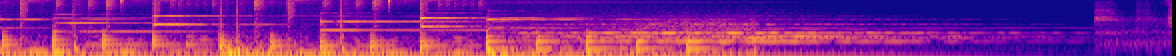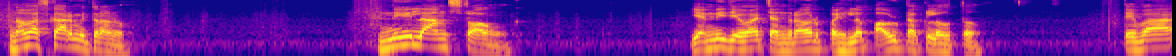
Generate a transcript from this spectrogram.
नमस्कार मित्रांनो. नील आर्मस्ट्रॉंग यांनी जेव्हा चंद्रावर पहिलं पाऊल टाकलं होतं तेव्हा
